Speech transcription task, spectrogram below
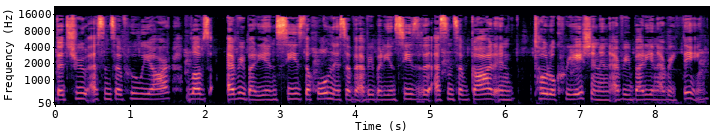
the true essence of who we are loves everybody and sees the wholeness of everybody and sees the essence of God and total creation in everybody and everything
